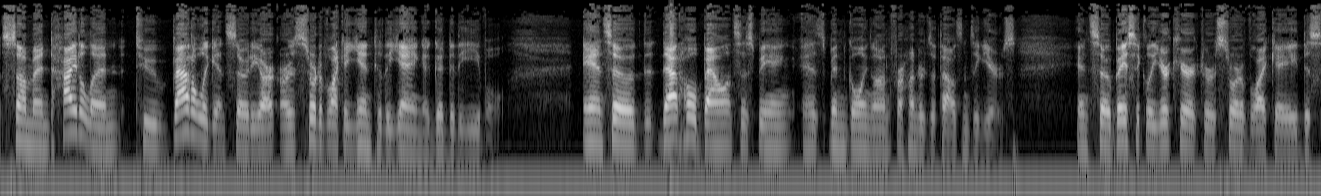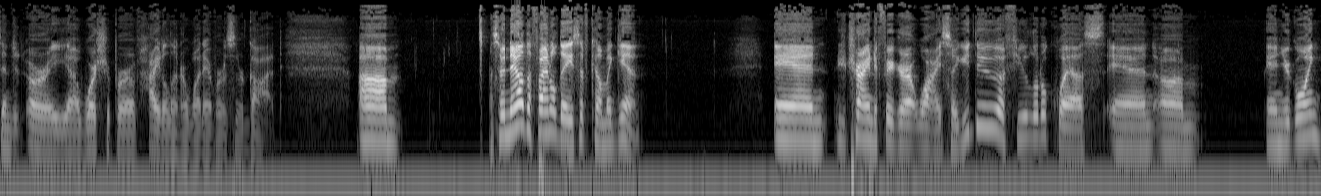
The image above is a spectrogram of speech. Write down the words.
summoned Hydaelyn to battle against Zodiark, or sort of like a yin to the yang, a good to the evil. And so th- that whole balance is being has been going on for hundreds of thousands of years. And so basically, your character is sort of like a descendant or a uh, worshiper of Hydaelyn or whatever is their god. Um, so now the final days have come again and you're trying to figure out why. So you do a few little quests, and um, and you're going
